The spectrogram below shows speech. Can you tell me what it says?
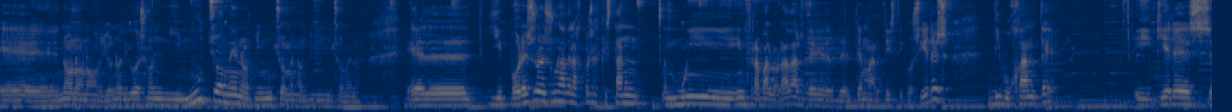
Eh, no, no, no, yo no digo eso ni mucho menos, ni mucho menos, ni mucho menos. y por eso es una de las cosas que están muy infravaloradas del tema artístico. Si eres dibujante, y quieres,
